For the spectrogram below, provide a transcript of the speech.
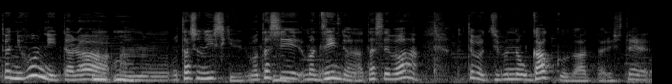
ただ日本にいたら、うんうんあの私の意識で私、まあ、全員ではない。私は例えば自分の学区があったりして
